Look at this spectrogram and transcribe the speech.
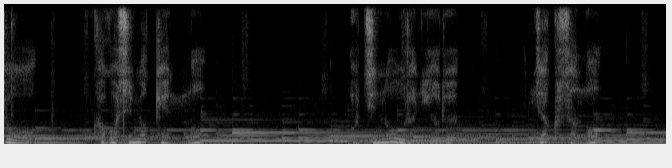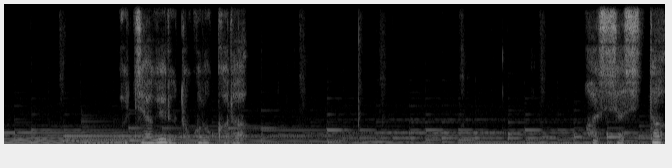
今日鹿児島県の内之浦にある JAXA の打ち上げるところから発射した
